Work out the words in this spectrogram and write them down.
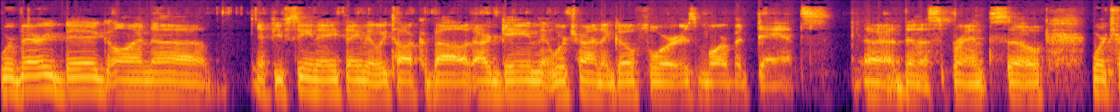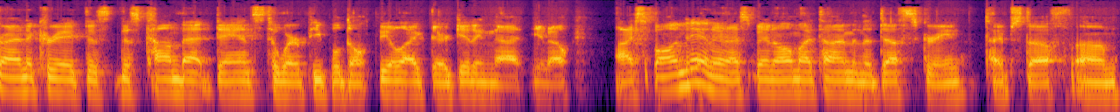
we're very big on. Uh, if you've seen anything that we talk about, our game that we're trying to go for is more of a dance uh, than a sprint. So we're trying to create this this combat dance to where people don't feel like they're getting that. You know, I spawned in and I spent all my time in the death screen type stuff. Um,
